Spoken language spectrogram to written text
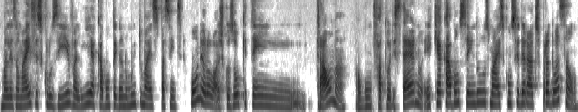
uma lesão mais exclusiva ali acabam pegando muito mais pacientes ou neurológicos ou que têm trauma, algum fator externo, e que acabam sendo os mais considerados para doação.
